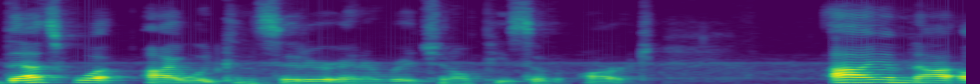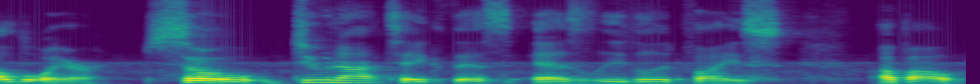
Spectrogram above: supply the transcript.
that's what I would consider an original piece of art. I am not a lawyer, so do not take this as legal advice about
